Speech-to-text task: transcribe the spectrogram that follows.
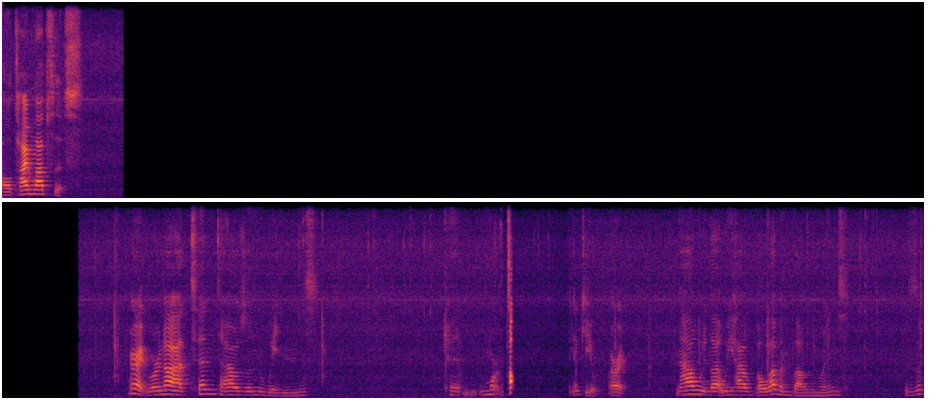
I'll time lapse this. Alright, we're not at 10,000 wins. Ten, more. Thank you. Alright. Now that we have 11,000 wins. Is it?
